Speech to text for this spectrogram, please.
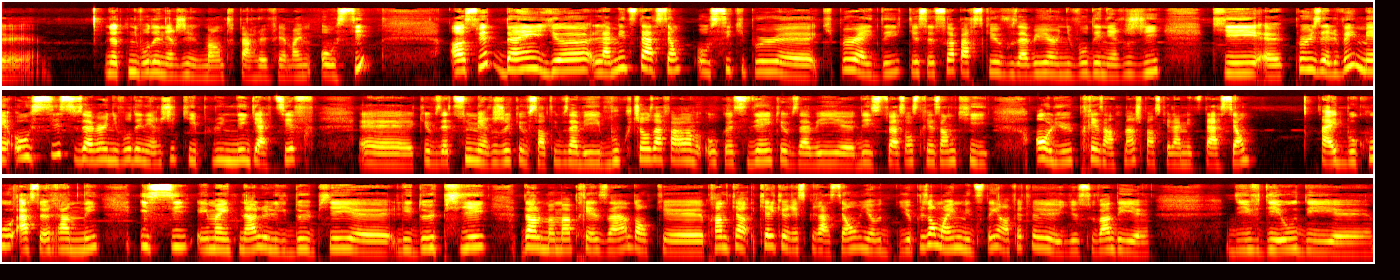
notre niveau d'énergie augmente par le fait même aussi. Ensuite, ben, il y a la méditation aussi qui peut, euh, aider, que ce soit parce que vous avez un niveau d'énergie qui est euh, peu élevé, mais aussi si vous avez un niveau d'énergie qui est plus négatif, euh, que vous êtes submergé, que vous sentez que vous avez beaucoup de choses à faire au quotidien, que vous avez des situations stressantes qui ont lieu présentement. Je pense que la méditation, aide beaucoup à se ramener ici et maintenant, les deux pieds, euh, les deux pieds dans le moment présent. Donc, euh, prendre quelques respirations. Il y, a, plusieurs moyens de méditer. En fait, il y a souvent des, euh, vidéos, des,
